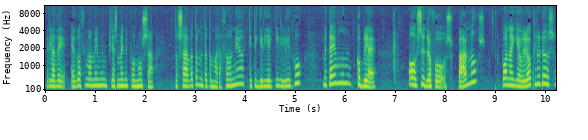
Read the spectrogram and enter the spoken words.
Δηλαδή, εγώ θυμάμαι ήμουν πιασμένη πονούσα το Σάββατο μετά το μαραθώνιο και την Κυριακή λίγο, μετά ήμουν κομπλέ. Ο σύντροφος πάνω, πόναγε ολόκληρος,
